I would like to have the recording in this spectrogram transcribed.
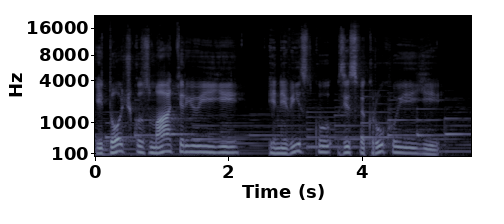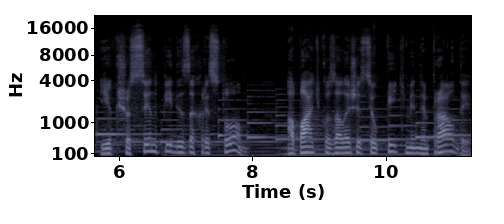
і дочку з матір'ю її, і невістку зі свекрухою її, і якщо син піде за Христом, а батько залишиться в пітьмі неправди,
